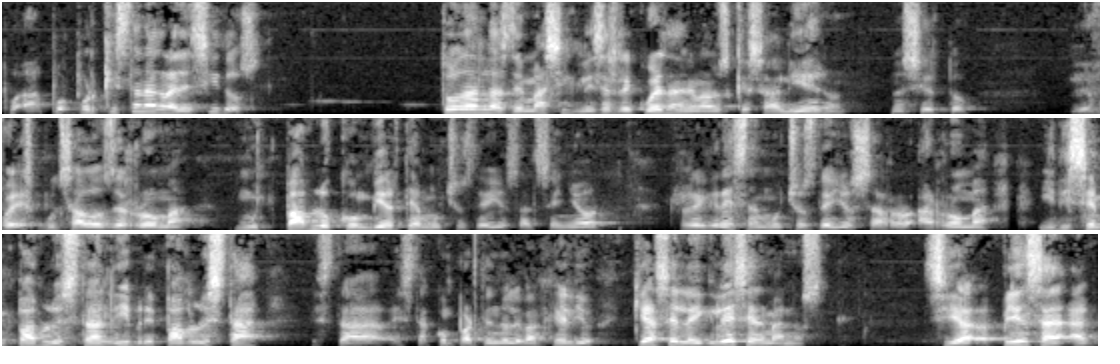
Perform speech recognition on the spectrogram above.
¿Por, qué están agradecidos? Todas las demás iglesias, recuerdan hermanos que salieron, ¿no es cierto? Fue expulsados de Roma. Pablo convierte a muchos de ellos al Señor, regresan muchos de ellos a, Roma y dicen, Pablo está libre, Pablo está está, está compartiendo el Evangelio. ¿Qué hace la iglesia, hermanos? Si piensa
